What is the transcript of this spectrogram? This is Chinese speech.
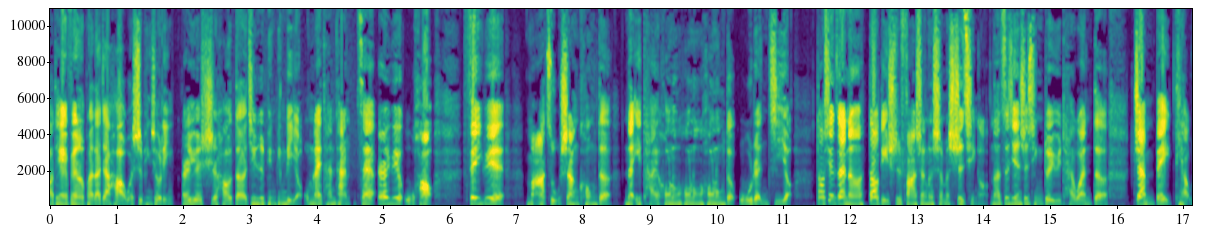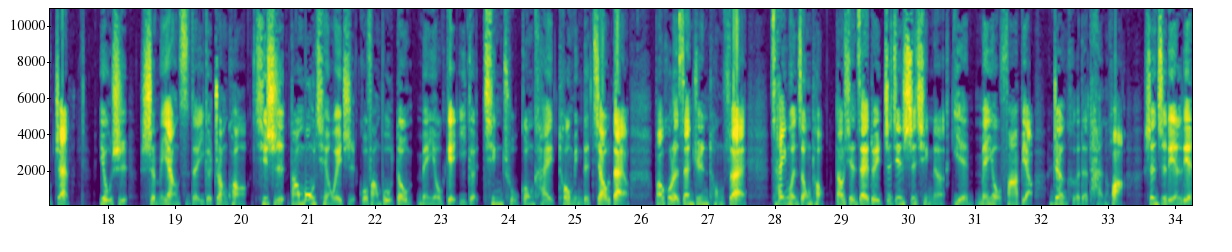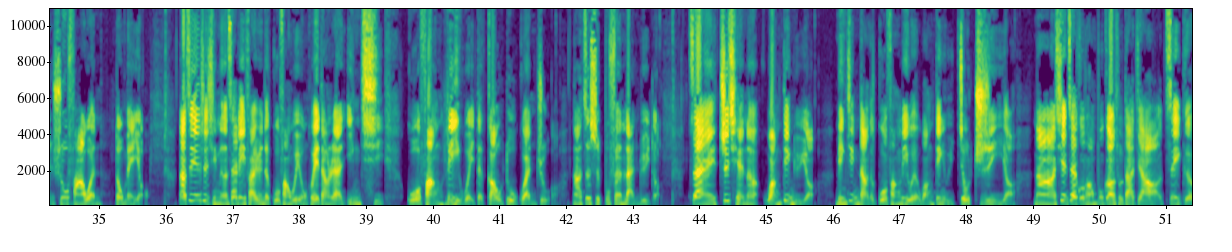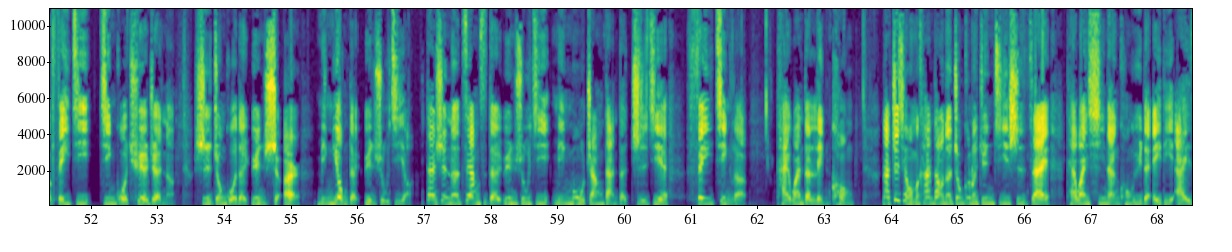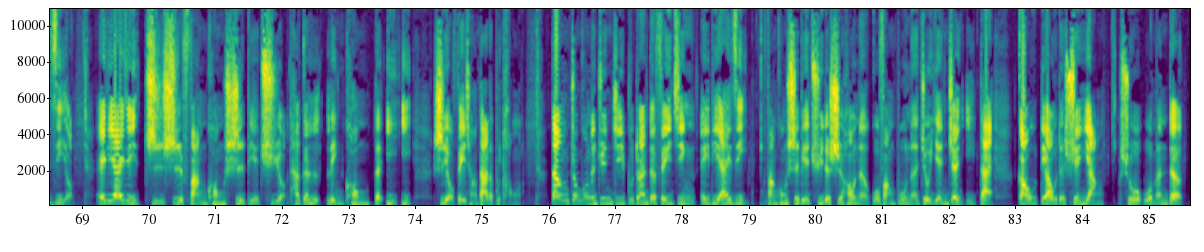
好，听 FM 的朋友，大家好，我是平秀玲。二月十号的今日评评理哦，我们来谈谈在二月五号飞越马祖上空的那一台轰隆轰隆轰隆的无人机哦，到现在呢，到底是发生了什么事情哦？那这件事情对于台湾的战备挑战，又是什么样子的一个状况哦？其实到目前为止，国防部都没有给一个清楚、公开、透明的交代哦。包括了三军统帅蔡英文总统，到现在对这件事情呢，也没有发表任何的谈话，甚至连脸书发文都没有。那这件事情呢，在立法院的国防委员会，当然引起国防立委的高度关注哦。那这是不分蓝绿的。在之前呢，王定宇哦。民进党的国防立委王定宇就质疑哦，那现在国防部告诉大家哦，这个飞机经过确认呢，是中国的运十二民用的运输机哦，但是呢，这样子的运输机明目张胆的直接飞进了台湾的领空。那之前我们看到呢，中共的军机是在台湾西南空域的 ADIZ 哦，ADIZ 只是防空识别区哦，它跟领空的意义是有非常大的不同。当中共的军机不断的飞进 ADIZ 防空识别区的时候呢，国防部呢就严阵以待，高调的宣扬说，我们的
